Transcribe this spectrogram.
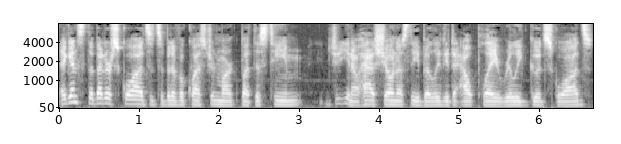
Against the better squads, it's a bit of a question mark, but this team, you know, has shown us the ability to outplay really good squads.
